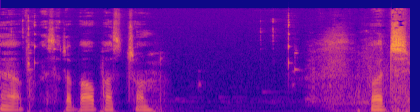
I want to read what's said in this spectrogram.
Ja, verbesserter Bau passt schon. Gut.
